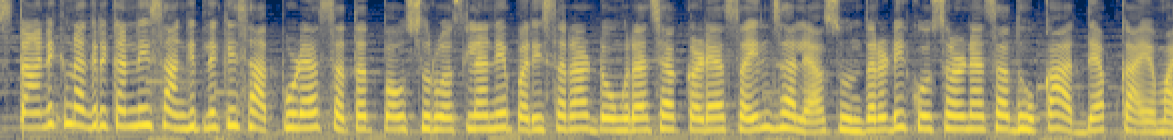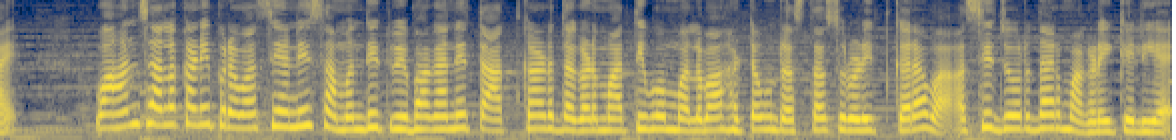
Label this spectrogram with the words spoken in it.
स्थानिक नागरिकांनी सांगितले की सातपुड्यात सतत पाऊस सुरू असल्याने परिसरात डोंगराच्या कड्या सैल झाल्या असून दरडी कोसळण्याचा धोका अद्याप कायम आहे. वाहन चालक आणि प्रवासी यांनी संबंधित विभागाने तात्काळ दगडमाती व मलबा हटवून रस्ता सुरळीत करावा अशी जोरदार मागणी केली आहे.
